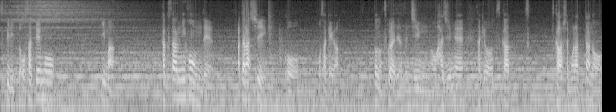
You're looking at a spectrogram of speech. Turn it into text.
スピリッツお酒も今たくさん日本で新しいこうお酒がどんどん作られてるんですジンをはじめ先ほど使使わせてもらったの、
